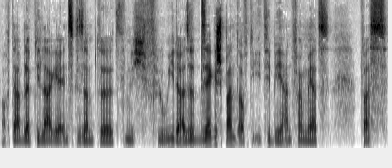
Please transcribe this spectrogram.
auch da bleibt die Lage ja insgesamt äh, ziemlich fluide. Also sehr gespannt auf die ITB Anfang März, was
